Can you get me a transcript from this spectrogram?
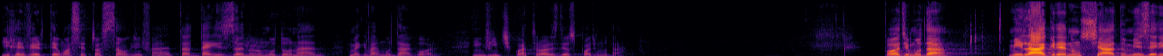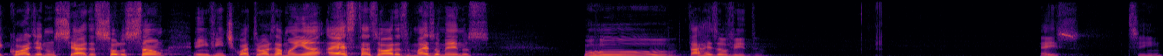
e reverter uma situação que a gente fala, ah, está 10 anos não mudou nada, como é que vai mudar agora? Em 24 horas Deus pode mudar. Pode mudar. Milagre anunciado, misericórdia anunciada, solução em 24 horas. Amanhã, a estas horas, mais ou menos, uhul, está resolvido. É isso? Sim.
